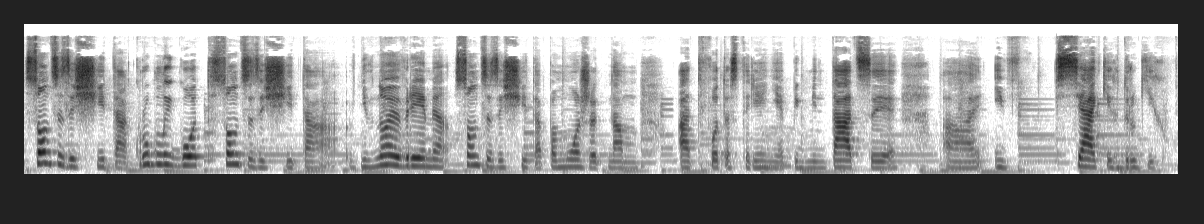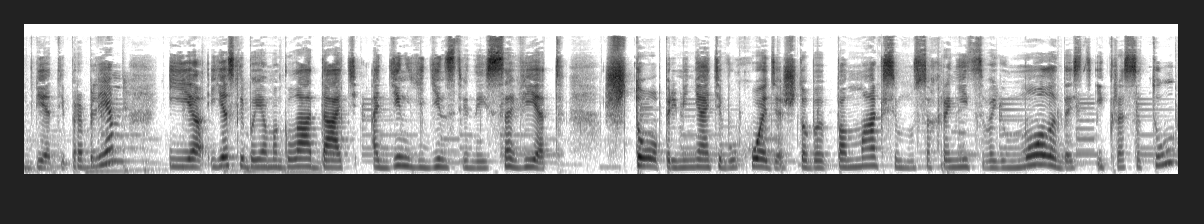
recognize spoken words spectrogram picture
Солнцезащита круглый год, солнцезащита в дневное время, солнцезащита поможет нам от фотостарения, пигментации а, и всяких других бед и проблем. И если бы я могла дать один единственный совет – что применять в уходе, чтобы по максимуму сохранить свою молодость и красоту,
